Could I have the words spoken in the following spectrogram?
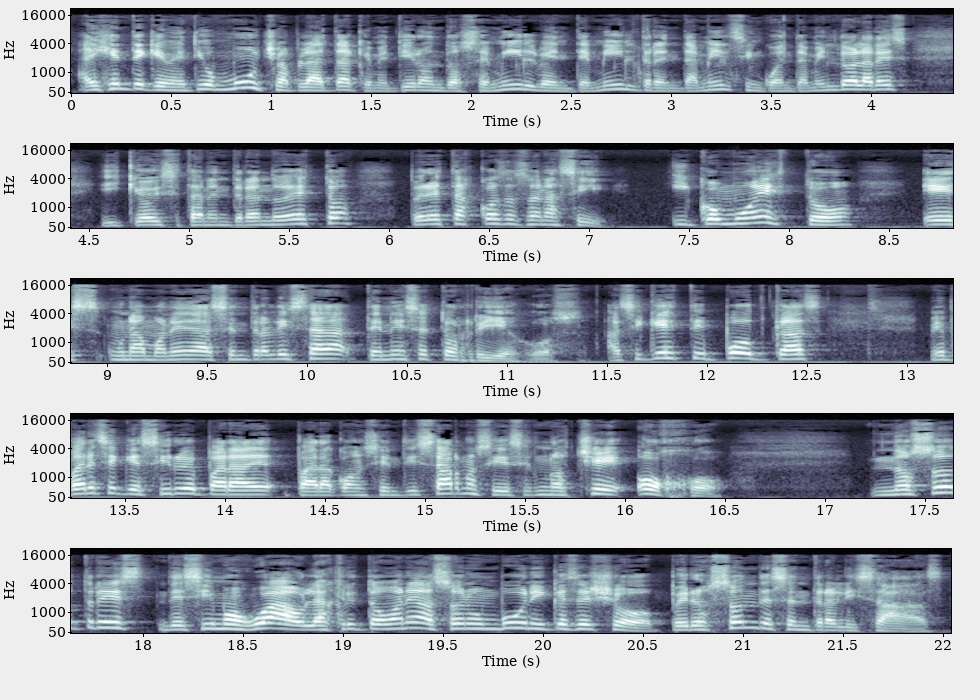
hay gente que metió mucha plata, que metieron 12 mil, 20 mil, 30 mil, 50 mil dólares y que hoy se están enterando de esto, pero estas cosas son así. Y como esto es una moneda centralizada, tenés estos riesgos. Así que este podcast me parece que sirve para, para concientizarnos y decirnos, che, ojo, nosotros decimos, wow, las criptomonedas son un boom y qué sé yo, pero son descentralizadas.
